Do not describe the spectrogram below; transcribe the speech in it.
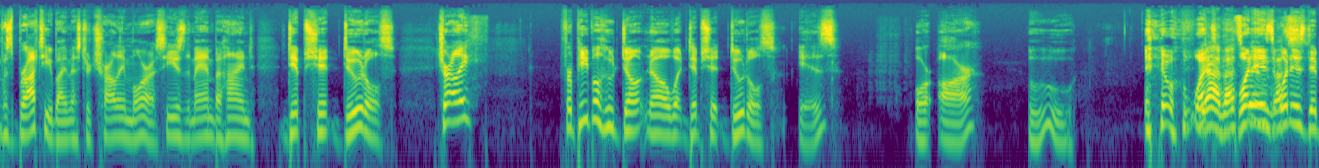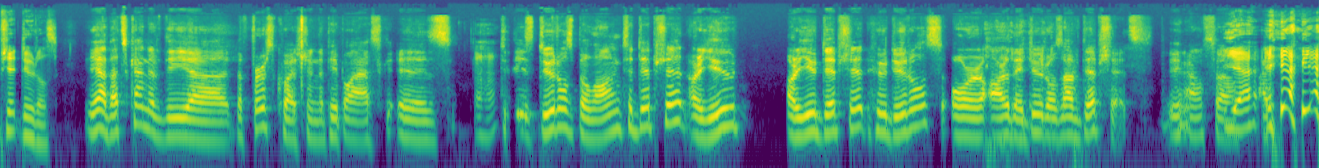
was brought to you by Mr. Charlie Morris. He is the man behind Dipshit Doodles. Charlie, for people who don't know what Dipshit Doodles is or are, ooh. what, Yeah, that's what been- is that's- is Dipshit Doodles? Yeah, that's kind of the uh, the first question that people ask is, Uh-huh. do these doodles belong to dipshit? Are you are you dipshit who doodles, or are they doodles of dipshits? You know, so yeah, I, yeah, yeah.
